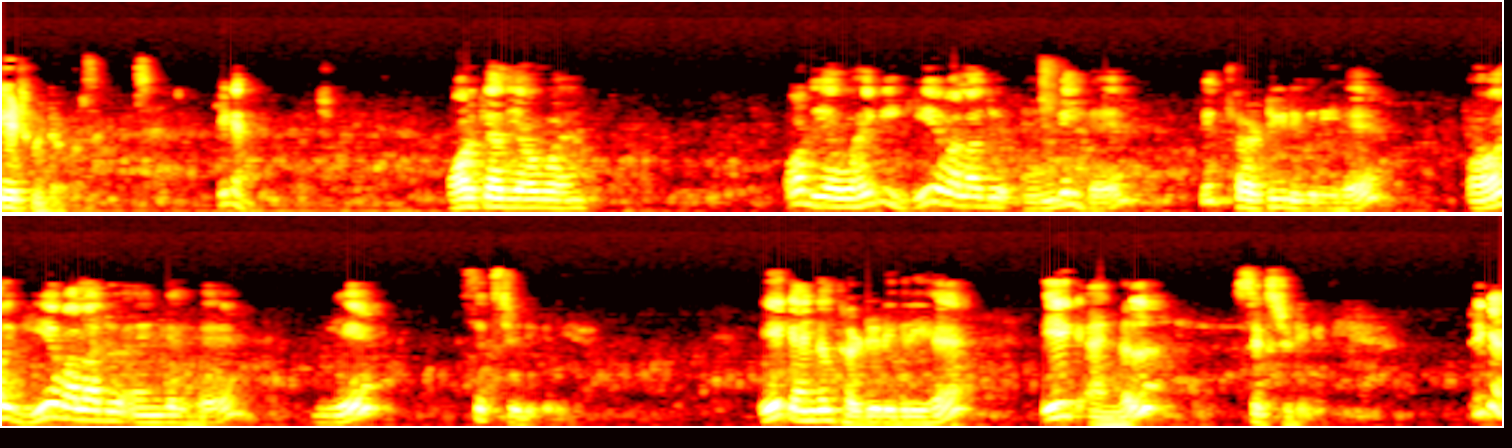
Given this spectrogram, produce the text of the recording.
एट मीटर पर सेकेंड ठीक है? और क्या दिया हुआ है? और दिया हुआ है कि ये वाला जो एंगल है ये थर्टी डिग्री है और ये वाला जो एंगल है ये सिक्सटी डिग्री है। एक एंगल थर्टी डिग्री है एक एंगल सिक्सटी डिग्री है। ठीक है?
